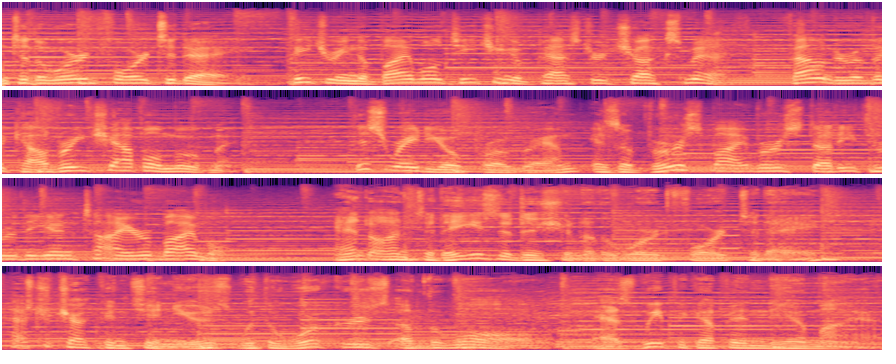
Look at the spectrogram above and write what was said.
Welcome to the Word for Today, featuring the Bible teaching of Pastor Chuck Smith, founder of the Calvary Chapel Movement. This radio program is a verse by verse study through the entire Bible. And on today's edition of the Word for Today, Pastor Chuck continues with the workers of the wall as we pick up in Nehemiah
